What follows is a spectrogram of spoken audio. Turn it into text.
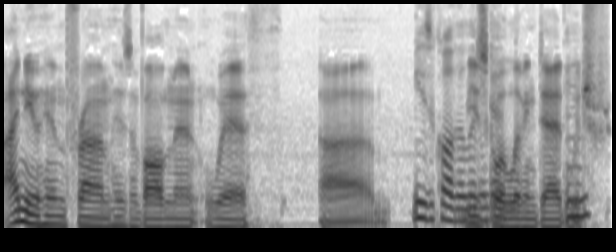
I knew him from his involvement with uh, musical of the musical living Living Dead, Mhm. which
